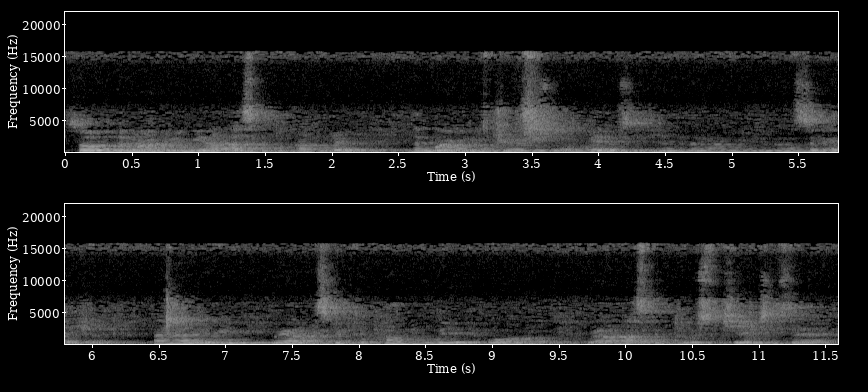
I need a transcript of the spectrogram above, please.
So the magnitude we are asked to calculate the magnitude of velocity and the magnitude of acceleration. Finally, we, we are asked to calculate or we are asked to sketch the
